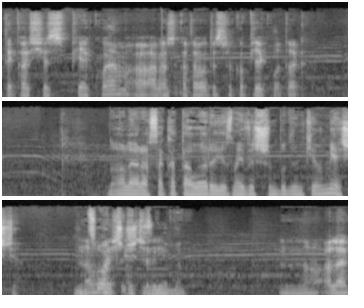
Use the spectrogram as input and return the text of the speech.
styka się z piekłem, a Arasaka Tower to jest tylko piekło, tak? No ale Arasaka Tower jest najwyższym budynkiem w mieście. Więc no łączy się czyli... z niebem. No ale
